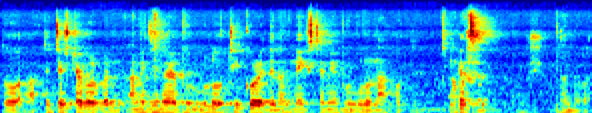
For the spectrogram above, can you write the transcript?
তো আপনি চেষ্টা করবেন আমি যেভাবে ভুলগুলো ঠিক করে দিলাম নেক্সট টাইমে ভুলগুলো না করতে। ঠিক আছে? ধন্যবাদ।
